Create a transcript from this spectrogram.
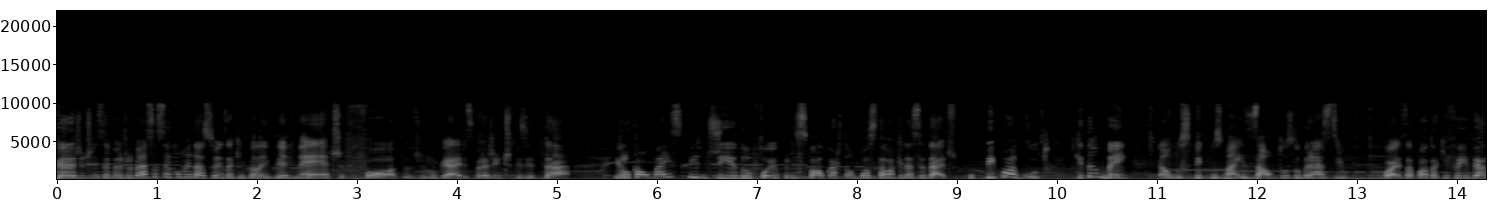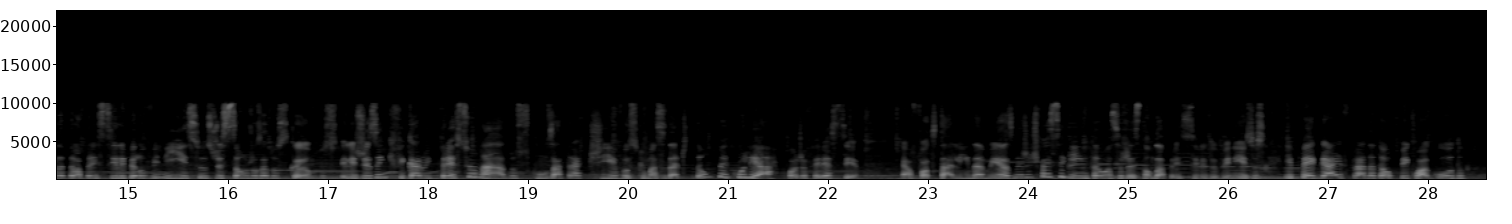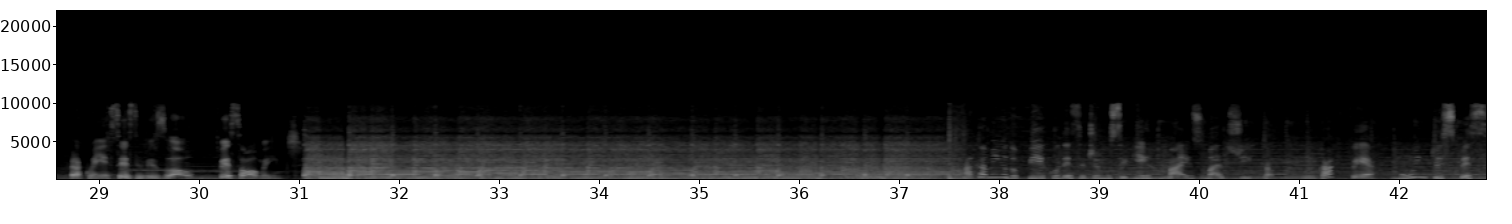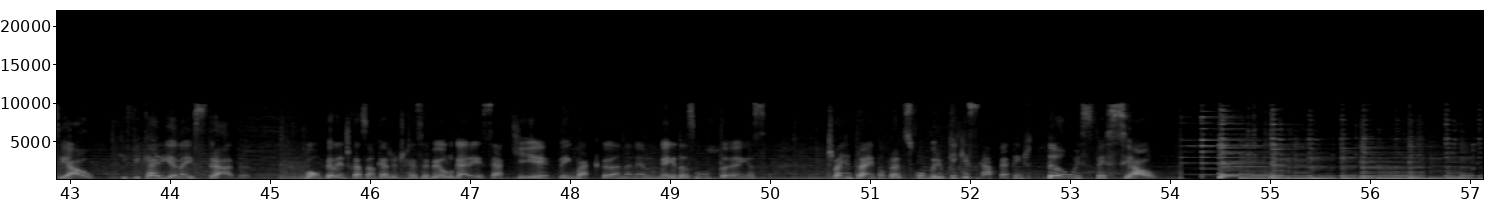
Olha, a gente recebeu diversas recomendações aqui pela internet, fotos de lugares para a gente visitar. E o local mais pedido foi o principal cartão postal aqui da cidade, o Pico Agudo, que também é um dos picos mais altos do Brasil. Ó, essa foto aqui foi enviada pela Priscila e pelo Vinícius de São José dos Campos. Eles dizem que ficaram impressionados com os atrativos que uma cidade tão peculiar pode oferecer. A foto está linda mesmo e a gente vai seguir então a sugestão da Priscila e do Vinícius e pegar a estrada até o Pico Agudo para conhecer esse visual pessoalmente. A caminho do pico, decidimos seguir mais uma dica: um café muito especial que ficaria na estrada. Bom, pela indicação que a gente recebeu, o lugar é esse aqui, bem bacana, né? No meio das montanhas. A gente vai entrar então para descobrir o que, que esse café tem de tão especial.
